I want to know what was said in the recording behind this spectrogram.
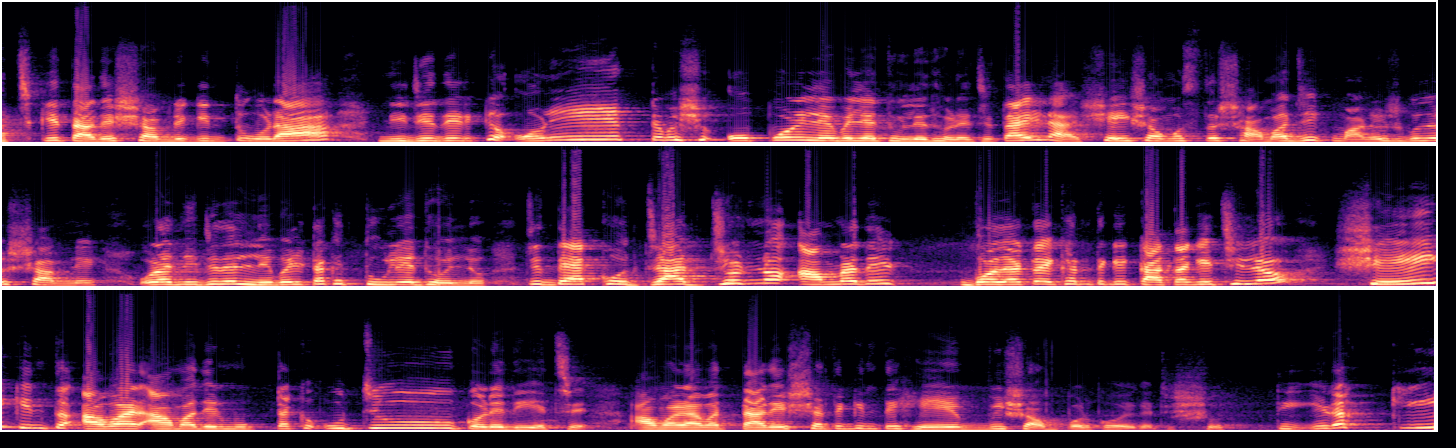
আজকে তাদের সামনে কিন্তু ওরা নিজেদেরকে অনেকটা বেশি ওপর লেভেলে তুলে ধরেছে, তাই না? সেই সমস্ত সামাজিক মানুষগুলোর সামনে ওরা নিজেদের লেভেলটাকে তুলে ধরলো যে দেখো, যার জন্য আমাদের গলাটা এখান থেকে কাটা গেছিল, সেই কিন্তু আবার আমাদের মুখটাকে উঁচু করে দিয়েছে। আমার আবার তাদের সাথে কিন্তু হেভি সম্পর্ক হয়ে গেছে, সত্যি। এরা কি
